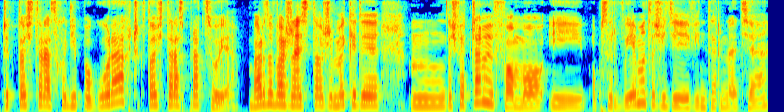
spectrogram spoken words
Czy ktoś teraz chodzi po górach? Czy ktoś teraz pracuje? Bardzo ważne jest to, że my kiedy Mm, doświadczamy FOMO i obserwujemy, co się dzieje w internecie,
